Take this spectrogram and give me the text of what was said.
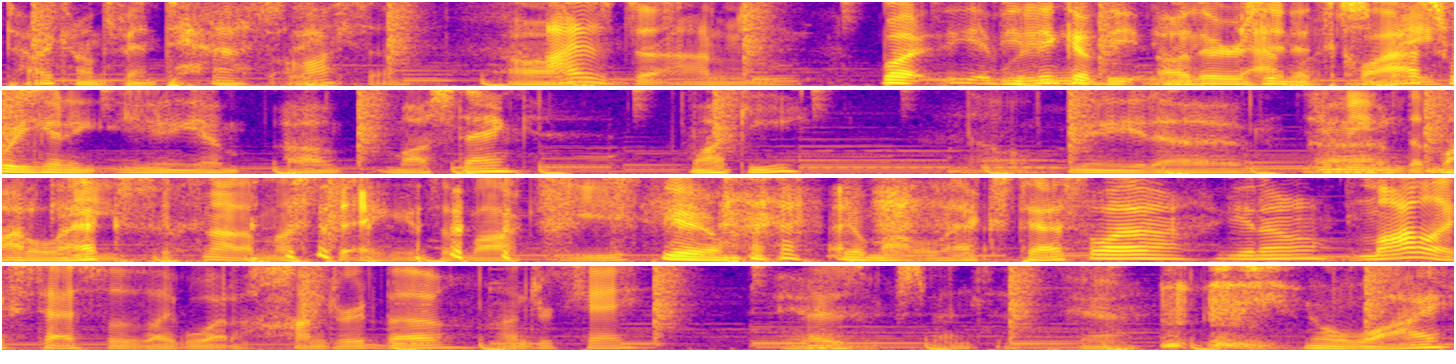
Taycan's It's fantastic. awesome. Um, I just, I mean, But if you think need- of the others in its class, what are you space. gonna you gonna get a, a Mustang, Mach E? No. You gonna a, You uh, mean the Model Mach-E. X? It's not a Mustang. it's a Mach E. You know, you know, Model X Tesla. You know, Model X Tesla is like what, hundred though, hundred k. yeah, Those are expensive. yeah. you know why?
